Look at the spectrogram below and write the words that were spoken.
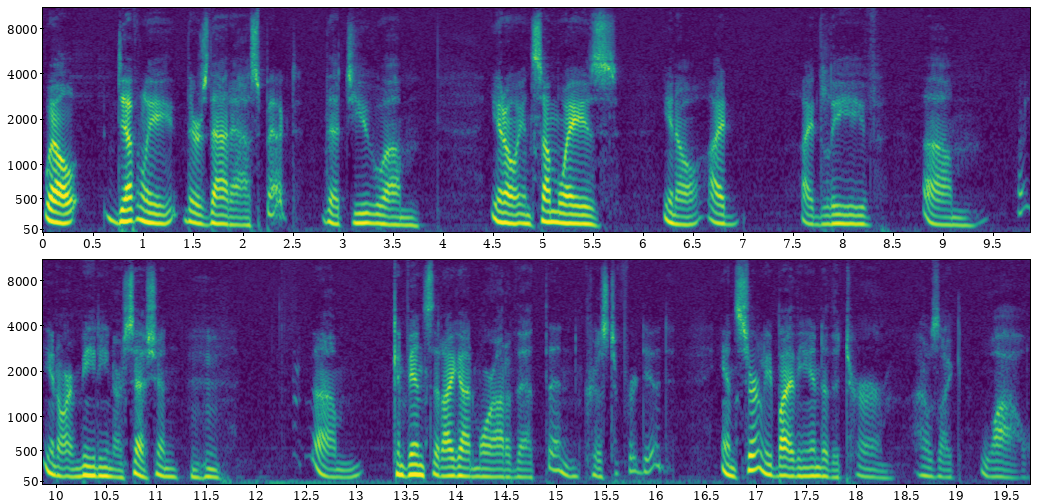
well, definitely there's that aspect that you um, you know in some ways you know I'd I'd leave um, you know our meeting our session um, convinced that I got more out of that than Christopher did, and certainly by the end of the term I was like wow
